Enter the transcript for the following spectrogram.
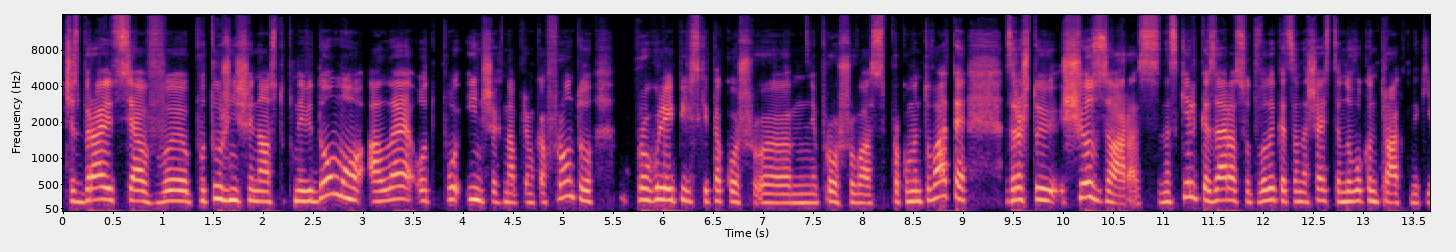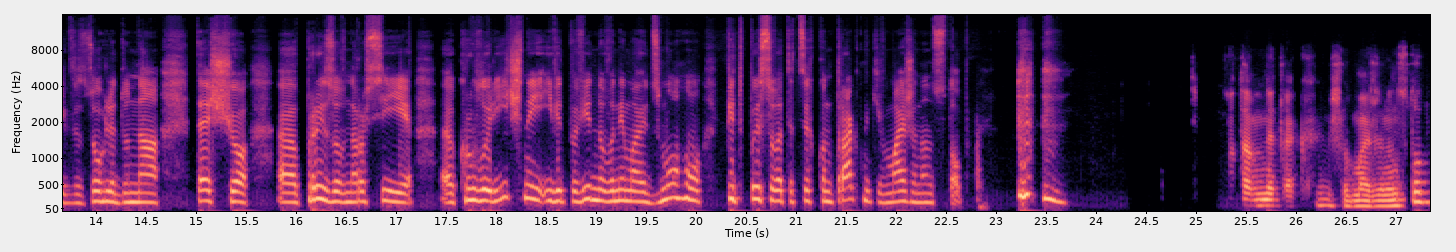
Чи збираються в потужніший наступ, невідомо. Але от по інших напрямках фронту про Гуляйпільський також е, прошу вас прокоментувати. Зрештою, що зараз? Наскільки зараз от велике це нашестя новоконтрактників з огляду на те, що е, призов на Росії е, круглорічний, і відповідно вони мають змогу підписувати цих контрактників майже нон-стоп. Ну, Там не так, щоб майже нон-стоп.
